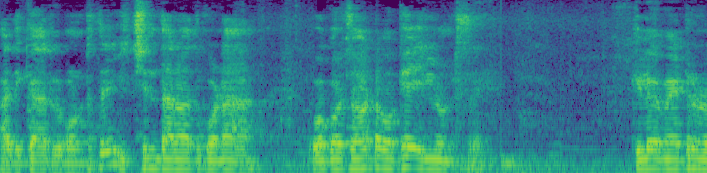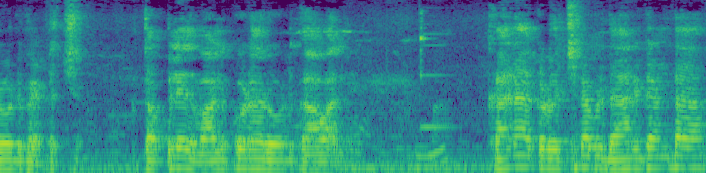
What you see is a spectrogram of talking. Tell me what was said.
అధికారులకు ఉంటుంది. ఇచ్చిన తర్వాత కూడా ఒక్కో చోట ఒకే ఇల్లు ఉంటుంది. కిలోమీటర్ రోడ్డు పెట్టచ్చు. తప్పులేదు వాళ్ళకి కూడా రోడ్డు కావాలి. కానీ అక్కడ వచ్చినప్పుడు దానికంట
